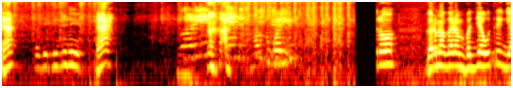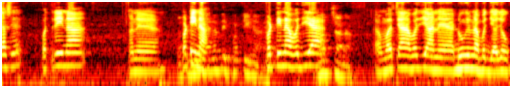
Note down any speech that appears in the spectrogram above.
હે હે? મિત્રો ગરમા ગરમ ભજીયા ઉતરી ગયા છે. પતરીના અને પટીના. પટીના. ભજીયા. મરચાના. ભજીયા અને ડુંગળીના ભજીયા. જો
